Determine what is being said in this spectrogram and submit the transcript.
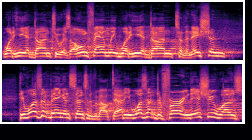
what he had done to his own family, what he had done to the nation. He wasn't being insensitive about that. He wasn't deferring. The issue was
